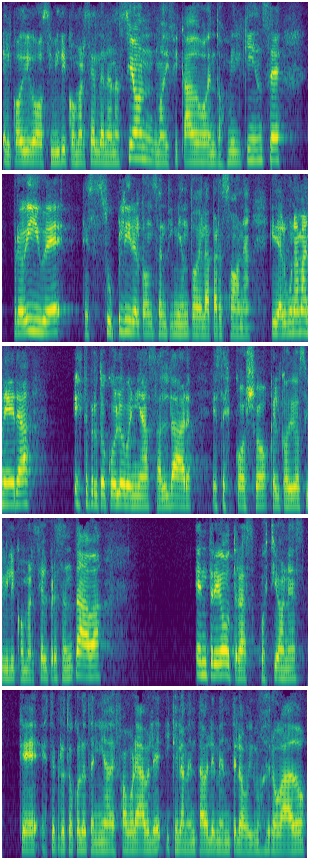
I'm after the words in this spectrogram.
El Código Civil y Comercial de la Nación, modificado en 2015, prohíbe que es suplir el consentimiento de la persona. Y de alguna manera este protocolo venía a saldar ese escollo que el Código Civil y Comercial presentaba, entre otras cuestiones que este protocolo tenía de favorable y que lamentablemente lo vimos derogado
